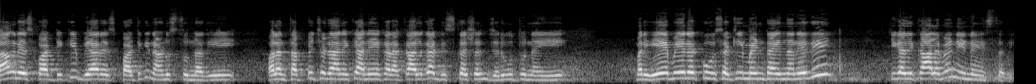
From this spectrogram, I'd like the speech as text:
కాంగ్రెస్ పార్టీకి బీఆర్ఎస్ పార్టీకి నడుస్తున్నది. వాళ్ళని తప్పించడానికి అనేక రకాలుగా డిస్కషన్ జరుగుతున్నాయి. మరి ఏ మేరకు సెటిల్మెంట్ అయిందనేది ఇక అది కాలమే నిర్ణయిస్తుంది.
